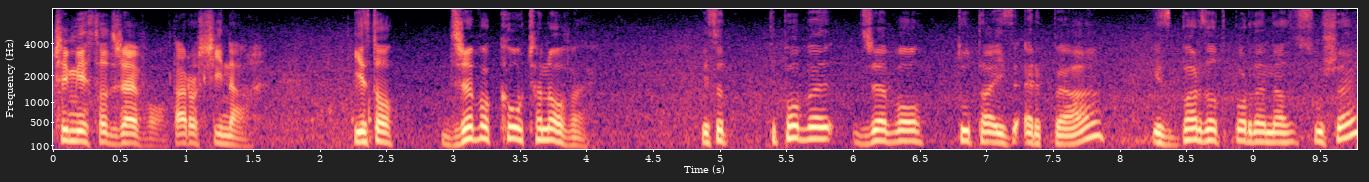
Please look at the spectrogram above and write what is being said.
czym jest to drzewo, ta roślina. Jest to drzewo kołczanowe. Jest to typowe drzewo tutaj z RPA. Jest bardzo odporne na suszę,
